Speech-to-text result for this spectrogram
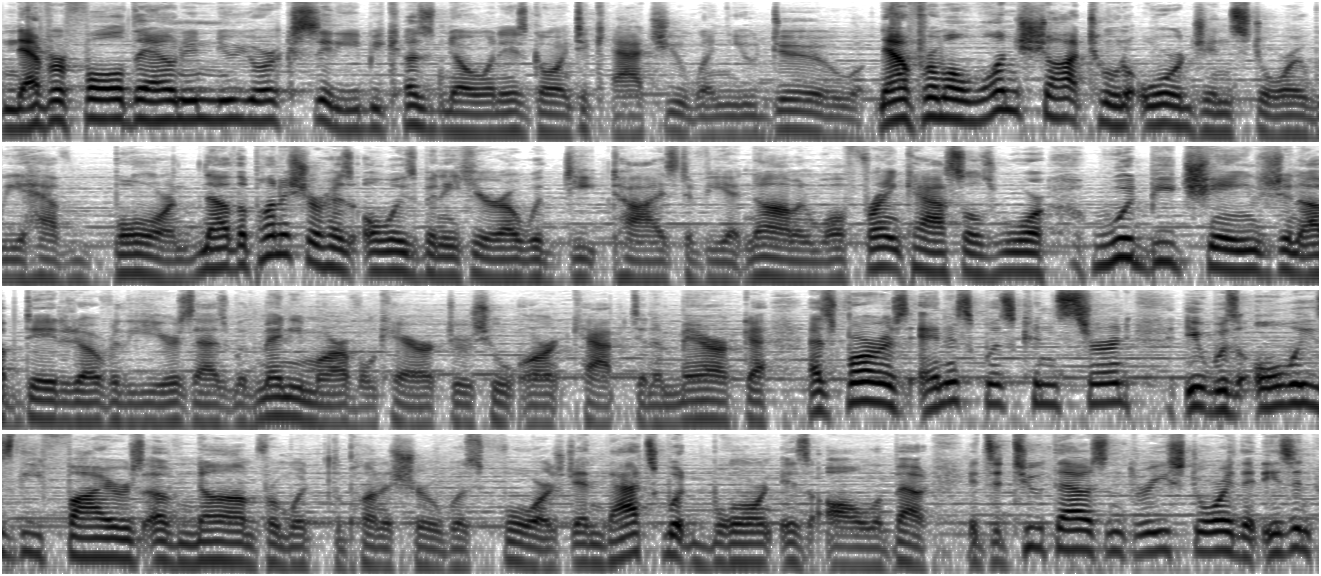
Never fall down in New York City because no one is going to catch you when you do. Now, from a one shot to an origin story, we have Born. Now, the Punisher has always been a hero with deep ties to Vietnam, and while Frank Castle's war would be changed and updated over the years, as with many Marvel characters who aren't Captain America, as far as Ennis was concerned, it was always the fires of Nam from which the Punisher was forged, and that's what Born is all about. It's a 2003 story that isn't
